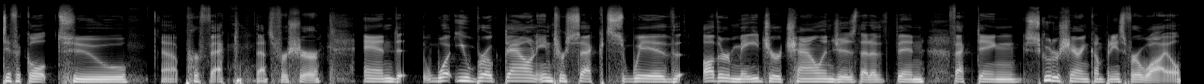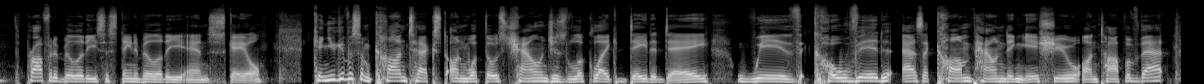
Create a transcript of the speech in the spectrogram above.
difficult to uh, perfect, that's for sure. And what you broke down intersects with other major challenges that have been affecting scooter sharing companies for a while profitability, sustainability, and scale. Can you give us some context on what those challenges look like day to day with COVID as a compounding issue on top of that?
